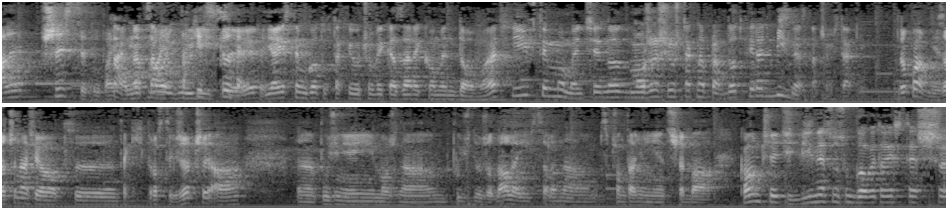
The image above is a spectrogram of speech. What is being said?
ale wszyscy tutaj Tak, na całej ulicy. sklepy. Ja jestem gotów takiego człowieka zarekomendować i w tym momencie no, możesz już tak naprawdę otwierać biznes na czymś takim. Dokładnie, zaczyna się od e, takich prostych rzeczy, a e, później można pójść dużo dalej i wcale na sprzątaniu nie trzeba kończyć. Biznes usługowy to jest też e,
